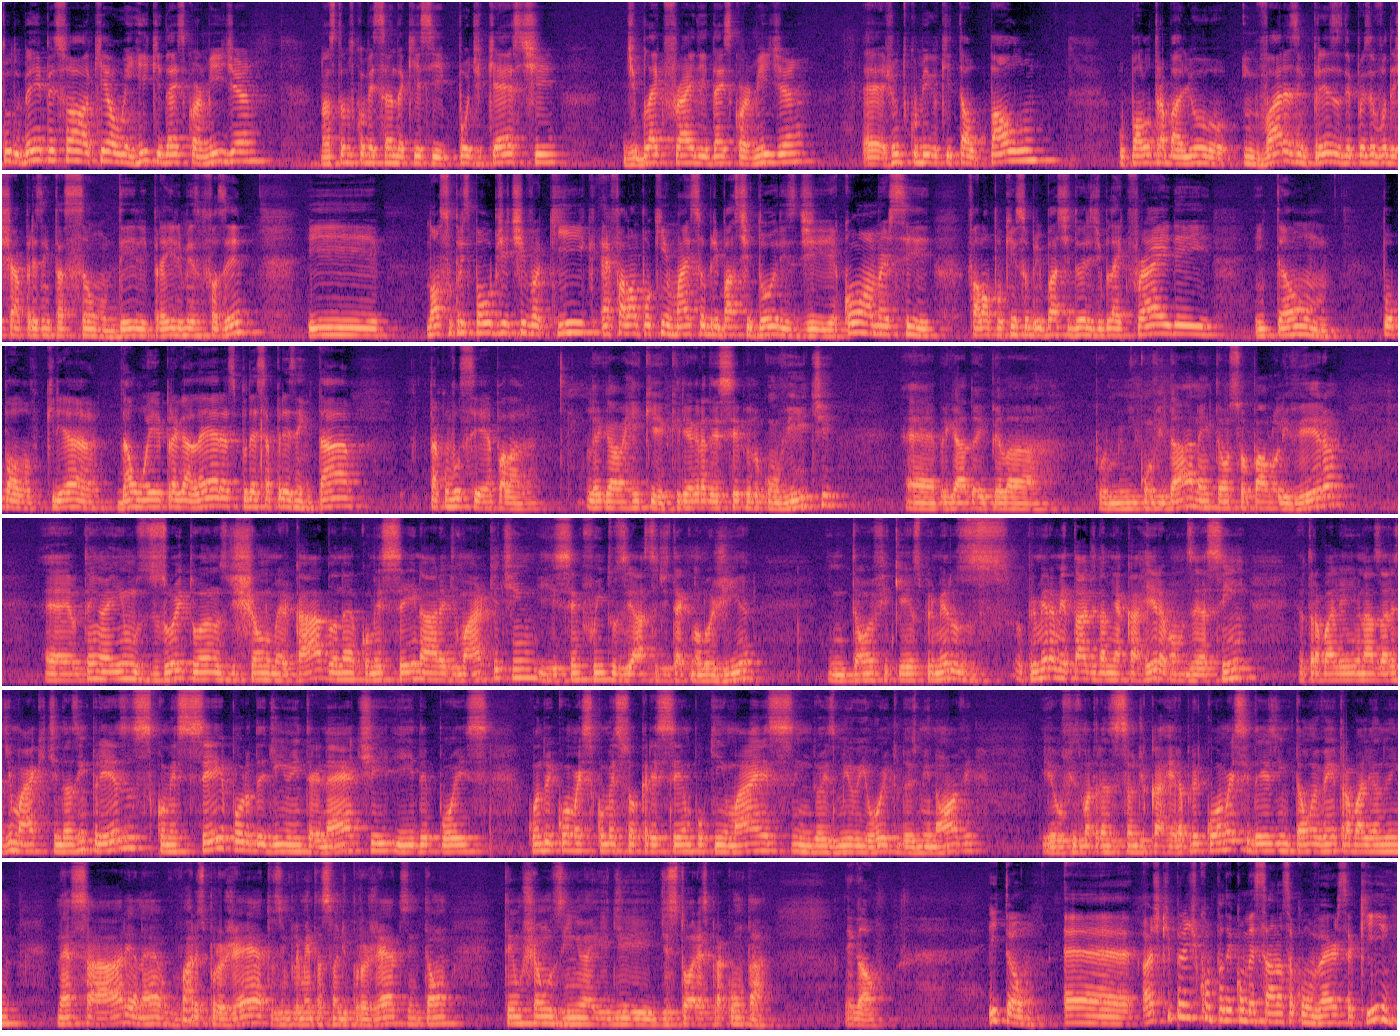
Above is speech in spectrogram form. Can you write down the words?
Tudo bem, pessoal? Aqui é o Henrique da Score Media. Nós estamos começando aqui esse podcast de Black Friday da Score Media. É, junto comigo aqui está o Paulo. O Paulo trabalhou em várias empresas, depois eu vou deixar a apresentação dele para ele mesmo fazer. E nosso principal objetivo aqui é falar um pouquinho mais sobre bastidores de e-commerce, falar um pouquinho sobre bastidores de Black Friday. Então, Pô, Paulo, queria dar um oi aí pra galera, se pudesse apresentar. Tá com você a palavra. Legal, Henrique. Queria agradecer pelo convite. É, obrigado aí pela, por me convidar, né? Então, eu sou Paulo Oliveira. É, eu tenho aí uns 18 anos de chão no mercado, né? Comecei na área de marketing e sempre fui entusiasta de tecnologia. Então, eu fiquei os primeiros... A primeira metade da minha carreira, vamos dizer assim eu trabalhei nas áreas de marketing das empresas, comecei a pôr o dedinho na internet e depois, quando o e-commerce começou a crescer um pouquinho mais, em 2008, 2009, eu fiz uma transição de carreira para o e-commerce e desde então eu venho trabalhando em, nessa área, né, vários projetos, implementação de projetos, então tem um chãozinho aí de, de histórias para contar. Legal. Então, é, acho que para a gente poder começar a nossa conversa aqui,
